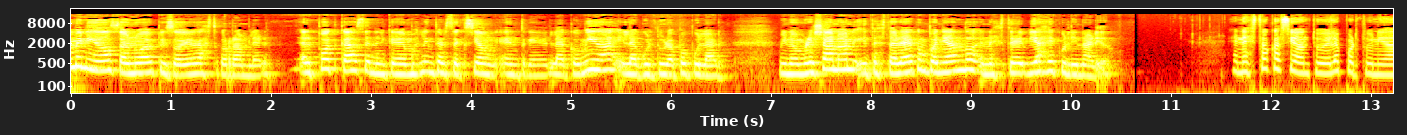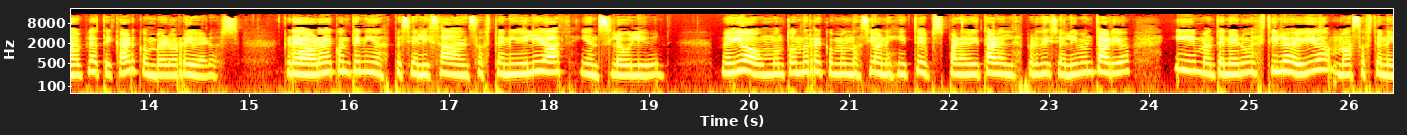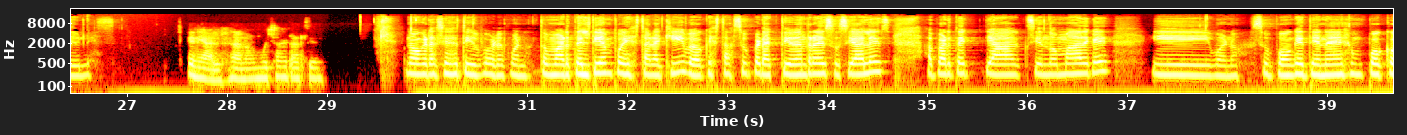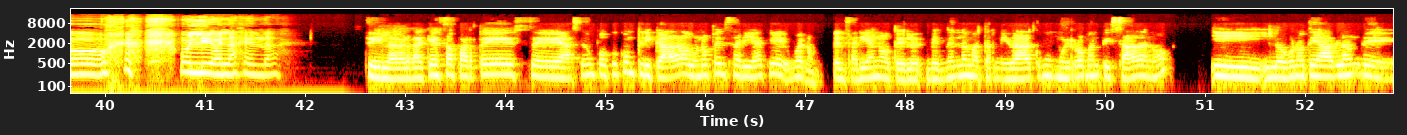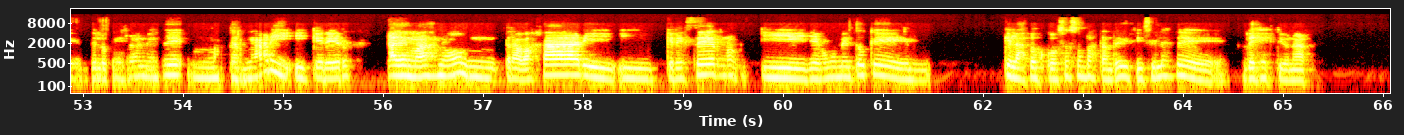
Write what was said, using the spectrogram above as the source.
Bienvenidos a un nuevo episodio de Gastro Rambler, el podcast en el que vemos la intersección entre la comida y la cultura popular. Mi nombre es Shannon y te estaré acompañando en este viaje culinario. En esta ocasión tuve la oportunidad de platicar con Vero Riveros, creadora de contenido especializada en sostenibilidad y en slow living. Me dio un montón de recomendaciones y tips para evitar el desperdicio alimentario y mantener un estilo de vida más sostenible. Genial, Shannon, muchas gracias. No, gracias a ti por, bueno, tomarte el tiempo y estar aquí. Veo que estás súper activa en redes sociales, aparte ya siendo madre y bueno, supongo que tienes un poco un lío en la agenda. Sí, la verdad que esa parte se hace un poco complicada. Uno pensaría que, bueno, pensaría no, te venden la maternidad como muy romantizada, ¿no? Y, luego no te hablan de, lo que es realmente maternar y querer, además, ¿no? Trabajar y, y crecer, ¿no? Y llega un momento que, que las dos cosas son bastante difíciles de, de gestionar.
